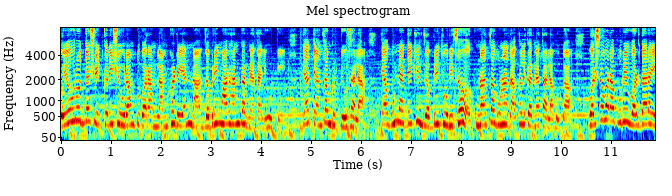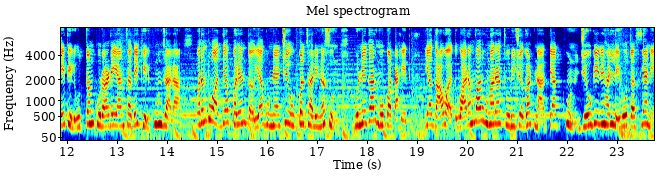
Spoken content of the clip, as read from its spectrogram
वयोवृद्ध शेतकरी शिवराम तुकाराम लामखडे यांना जबरी मारहाण करण्यात आली होती. त्यात त्यांचा मृत्यू झाला. त्या गुन्ह्यात देखील जबरी चोरीसह खुनाचा गुन्हा दाखल करण्यात आला होता. वर्षभरापूर्वी वडदारा येथील उत्तम कुराडे यांचा देखील खून झाला. परंतु अद्यापपर्यंत या गुन्ह्याची उकल झाली नसून गुन्हेगार मोकट आहेत. या गावात वारंवार होणाऱ्या चोरीच्या घटना त्यात खून जीवघेणे हल्ले होत असल्याने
